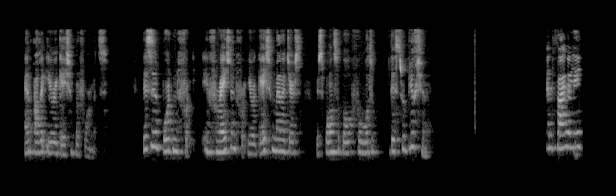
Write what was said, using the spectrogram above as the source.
and other irrigation performance. This is important for information for irrigation managers responsible for water distribution. And finally,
